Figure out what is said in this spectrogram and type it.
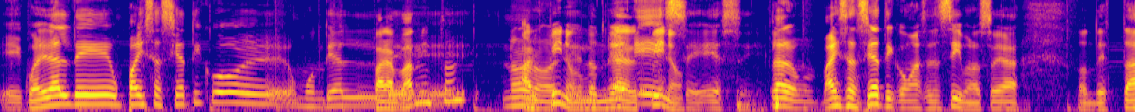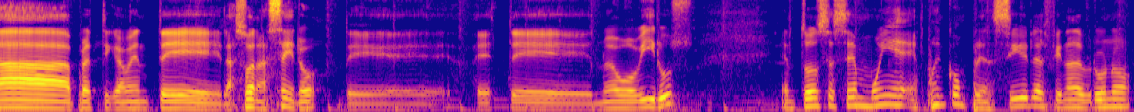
eh, ¿cuál era el de un país asiático? Eh, un mundial... ¿Para badminton? No, alpino, un mundial alpino. Ese, ese. Claro, un país asiático más encima, o sea, donde está prácticamente la zona cero de, de este nuevo virus. Entonces es muy, es muy comprensible al final, Bruno,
